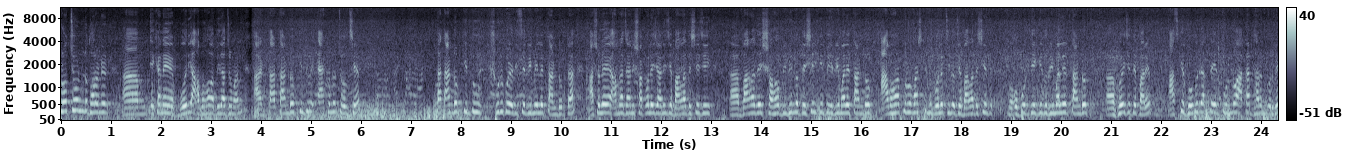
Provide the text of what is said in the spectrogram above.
প্রচণ্ড ধরনের এখানে বৈরী আবহাওয়া বিরাজমান। আর তার তাণ্ডব কিন্তু এখনও চলছে। তার তাণ্ডব কিন্তু শুরু করে দিচ্ছে রিমেলের তাণ্ডবটা। আসলে আমরা জানি, সকলেই জানি যে বাংলাদেশে যে বাংলাদেশ সহ বিভিন্ন দেশেই কিন্তু এই রিমালের তাণ্ডব, আবহাওয়া পূর্বাভাস কিন্তু বলেছিল যে বাংলাদেশের ওপর দিয়ে কিন্তু রিমালের তাণ্ডব হয়ে যেতে পারে। আজকে গভীর রাত্রে এর পূর্ণ আকার ধারণ করবে।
